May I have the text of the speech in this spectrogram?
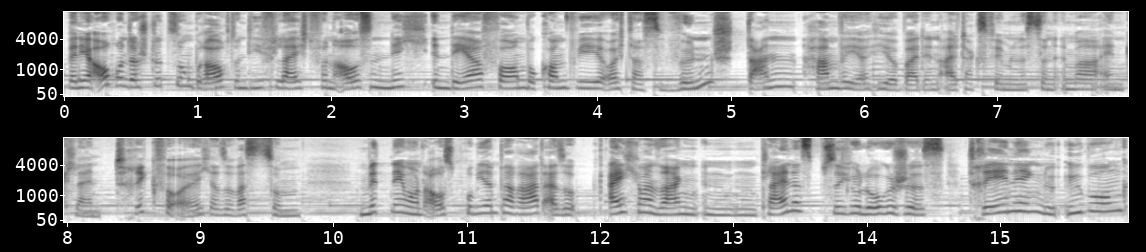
Wenn ihr auch Unterstützung braucht und die vielleicht von außen nicht in der Form bekommt, wie ihr euch das wünscht, dann haben wir ja hier bei den Alltagsfeministinnen immer einen kleinen Trick für euch, also was zum Mitnehmen und Ausprobieren parat. Also eigentlich kann man sagen, ein kleines psychologisches Training, eine Übung,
